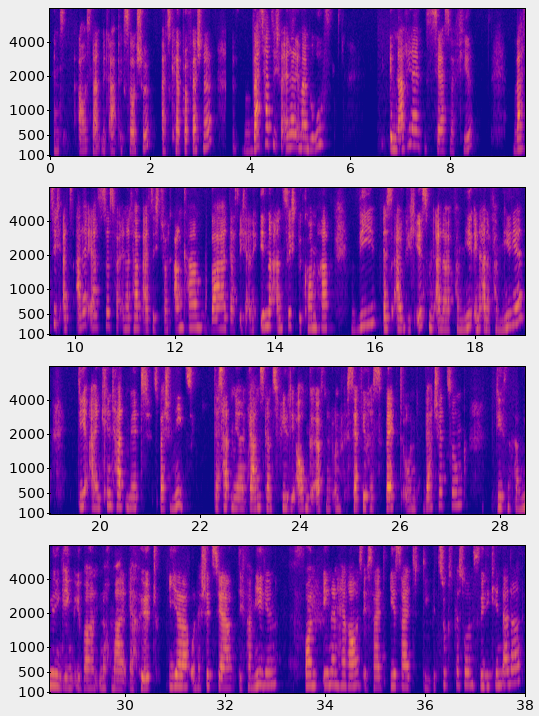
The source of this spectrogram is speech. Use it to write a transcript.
ins Ausland mit Apex Social als Care Professional. Was hat sich verändert in meinem Beruf? Im Nachhinein sehr, sehr viel. Was sich als allererstes verändert hat, als ich dort ankam, war, dass ich eine innere Ansicht bekommen habe, wie es eigentlich ist mit einer Familie, in einer Familie, die ein Kind hat mit Special Needs. Das hat mir ganz, ganz viel die Augen geöffnet und sehr viel Respekt und Wertschätzung diesen Familien gegenüber nochmal erhöht. Ihr unterstützt ja die Familien von innen heraus. Ich seid, ihr seid die Bezugsperson für die Kinder dort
